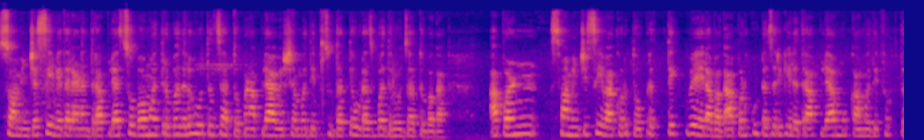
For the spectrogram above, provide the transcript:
स्वामींच्या सेवेत आल्यानंतर आपल्या स्वभावामध्ये बदल होतच जातो पण आपल्या आयुष्यामध्ये सुद्धा तेवढाच बदल होत जातो बघा. आपण स्वामींची सेवा करतो प्रत्येक वेळेला बघा आपण कुठं जरी गेलं तर आपल्या मुखामध्ये फक्त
